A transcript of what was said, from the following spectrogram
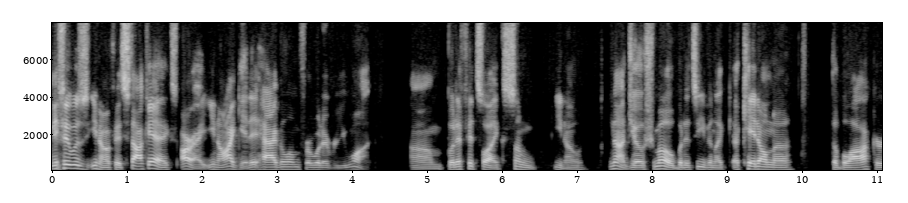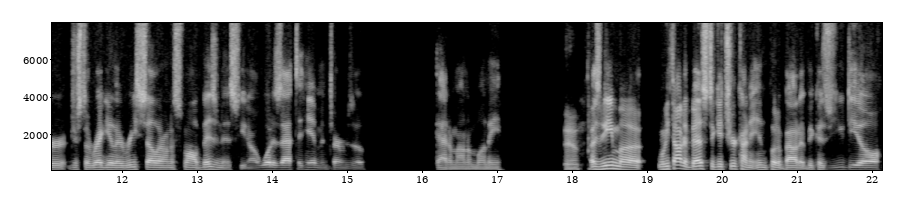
if it was, you know, if it's StockX, all right, you know, I get it, haggle them for whatever you want. Um, but if it's like some, you know, not Joe Schmo, but it's even like a kid on the the block or just a regular reseller on a small business, you know, what is that to him in terms of that amount of money? Yeah. Azeem, uh, we thought it best to get your kind of input about it because you deal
